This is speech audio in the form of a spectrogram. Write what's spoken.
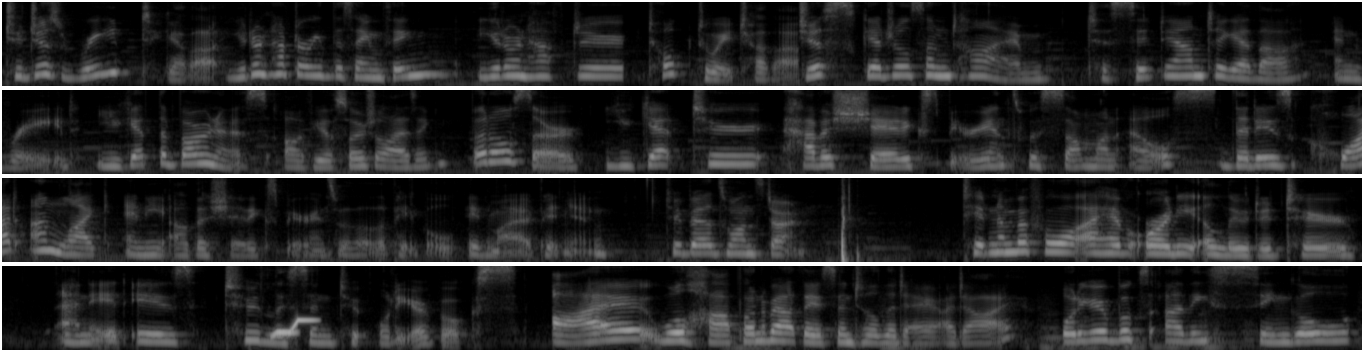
to just read together. You don't have to read the same thing. You don't have to talk to each other. Just schedule some time to sit down together and read. You get the bonus of your socializing, but also you get to have a shared experience with someone else that is quite unlike any other shared experience with other people, in my opinion. Two birds, one stone. Tip number four, I have already alluded to and it is to listen to audiobooks. I will harp on about this until the day I die. Audiobooks are the single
